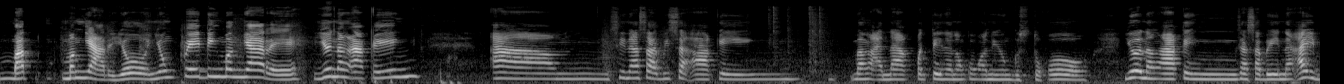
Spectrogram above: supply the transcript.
mat, mangyari yun. Yung pwedeng mangyari, yun ang aking um, sinasabi sa aking mga anak pag tinanong kung ano yung gusto ko. Yun ang aking sasabihin na, ay,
